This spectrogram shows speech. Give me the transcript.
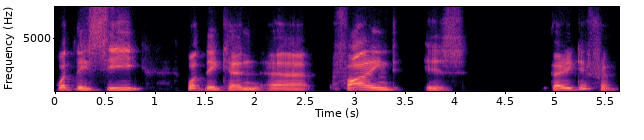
what they see, what they can uh, find is very different.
